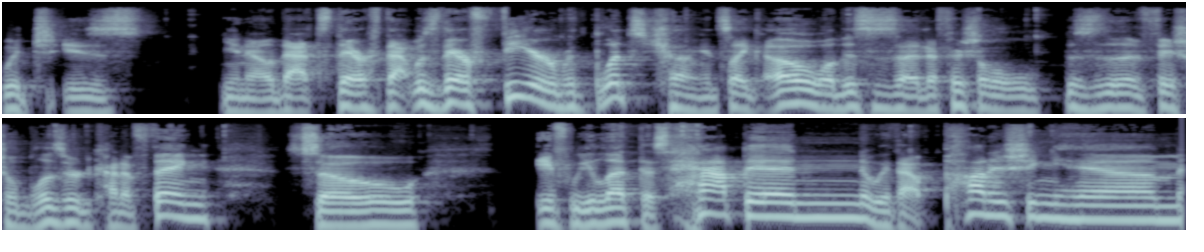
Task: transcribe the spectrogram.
Which is you know that's their that was their fear with blitzchung. It's like oh well this is an official this is an official blizzard kind of thing. So if we let this happen without punishing him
